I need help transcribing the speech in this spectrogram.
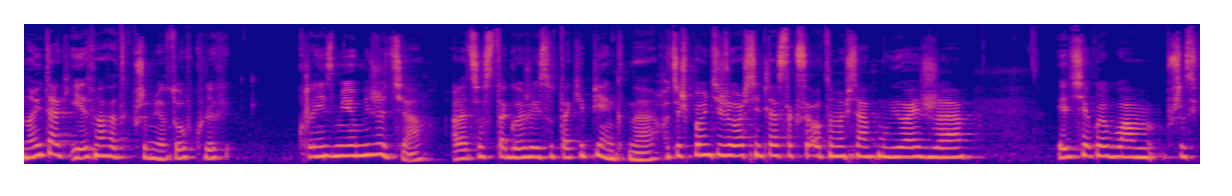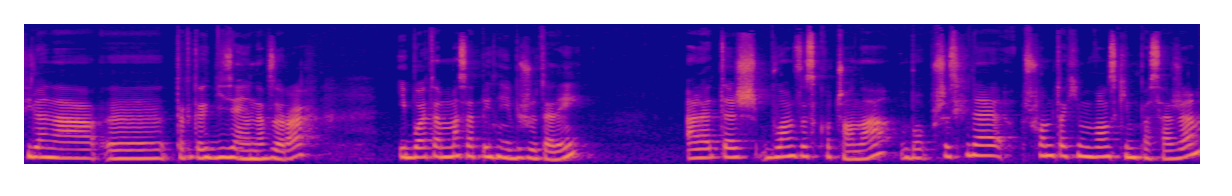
No i tak, jest masa tych przedmiotów, których, które nie zmienią mi życia. Ale co z tego, jeżeli są takie piękne? Chociaż powiem Ci, że właśnie teraz tak sobie o tym myślałam, jak mówiłaś, że ja dzisiaj akurat byłam przez chwilę na y, targach designu na wzorach i była tam masa pięknej biżuterii, ale też byłam zaskoczona, bo przez chwilę szłam takim wąskim pasażem,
